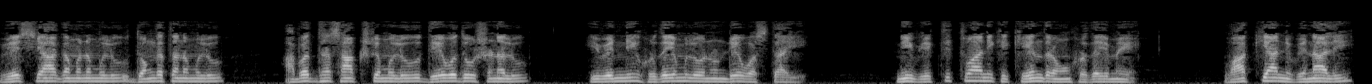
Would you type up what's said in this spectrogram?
వేశ్యాగమనములు దొంగతనములు అబద్ధ సాక్ష్యములు దేవదూషణలు ఇవన్నీ హృదయములో నుండే వస్తాయి. నీ వ్యక్తిత్వానికి కేంద్రం హృదయమే. వాక్యాన్ని వినాలి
